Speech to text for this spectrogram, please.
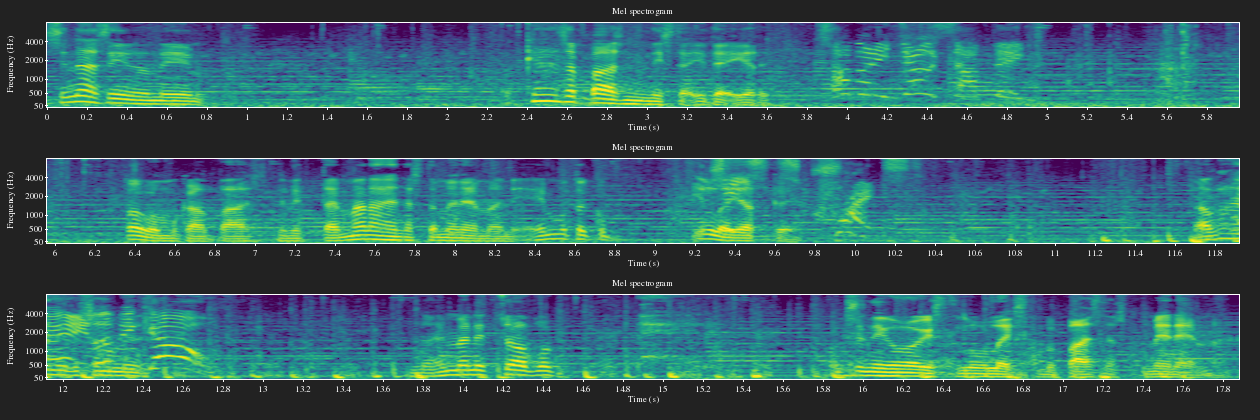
sinä siinä niin... Kyllähän sä pääsit niistä itse irti. Somebody do something. Toivon mukaan pääsit nimittäin. Mä lähden tästä menemään, niin ei muuta kuin illan jatkoja. Jesus Christ. Tää on vähän Hey, niinku let me semmonen... go. No en mä nyt voi... Onko se niinku oikeesti luulee, että mä pääsen tästä menemään?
